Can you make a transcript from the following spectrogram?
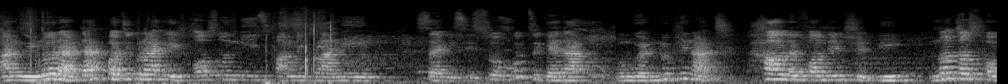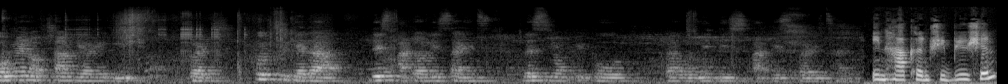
and we know that that particular age also needs family planning services. So put together, when we're looking at how the funding should be, not just for women of childbearing age, but put together these adolescents, these young people that will need this at this very time. In her contribution,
